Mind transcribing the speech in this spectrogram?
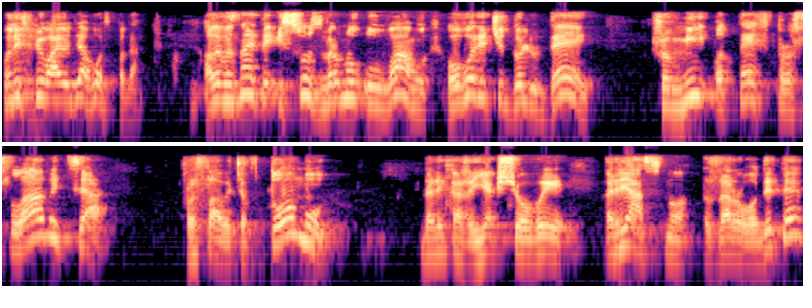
Вони співають для Господа. Але ви знаєте, Ісус звернув увагу, говорячи до людей, що мій Отець прославиться, прославиться в тому, далі каже, якщо ви рясно зародите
